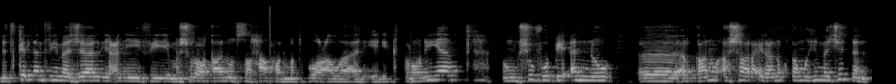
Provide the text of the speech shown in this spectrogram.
نتكلم في مجال يعني في مشروع قانون الصحافه المطبوعة والإلكترونية نشوف بأنه آه، القانون أشار إلى نقطة مهمة جدا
